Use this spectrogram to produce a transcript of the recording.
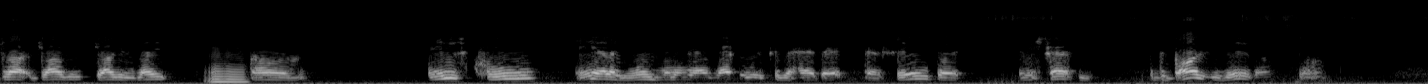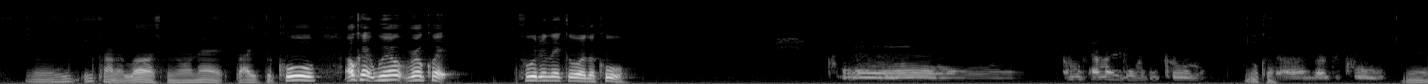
Drug, Drug, Drug is Night. hmm Um, it was cool. He had like one in there I was rapping with because it had that, that feel, but it was trappy. But the bars were there though. So, Yeah, he, he kind of lost me on that. Like the cool. Okay, real real quick. Food and liquor or the cool? yeah, I'm, I'm gonna go with the cool. Okay. Uh, I love the Cool. Yeah.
